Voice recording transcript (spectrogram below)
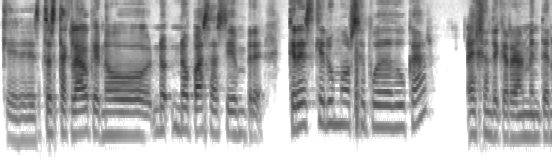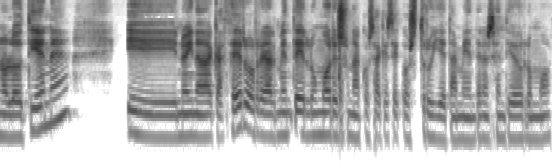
que esto está claro que no, no, pasa siempre. ¿Crees que el humor se puede educar? Hay gente que realmente no lo tiene y no hay nada que hacer o realmente el humor es una cosa que se construye también, tener sentido del humor?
